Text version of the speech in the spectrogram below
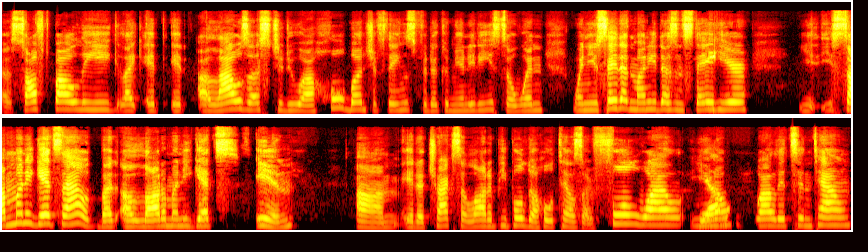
uh, softball league like it it allows us to do a whole bunch of things for the community so when when you say that money doesn't stay here some money gets out, but a lot of money gets in. Um, it attracts a lot of people. The hotels are full while you yeah. know while it's in town.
